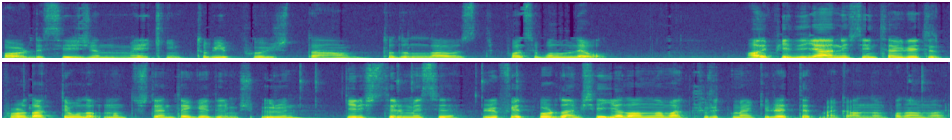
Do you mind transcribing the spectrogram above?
for decision making to be pushed down to the lowest possible level. IPD yani işte Integrated Product Development işte entegre edilmiş ürün geliştirmesi. Refute buradan bir şey yalanlamak, çürütmek, reddetmek anlamı falan var.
